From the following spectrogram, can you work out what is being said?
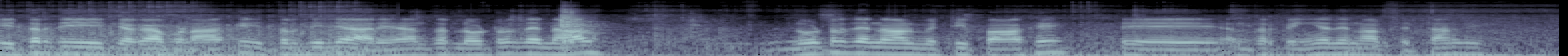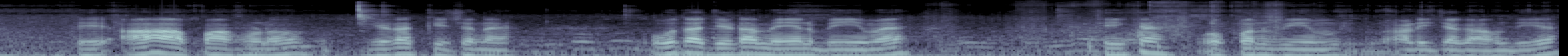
ਇਧਰ ਦੀ ਜਗ੍ਹਾ ਬਣਾ ਕੇ ਇਧਰ ਦੀ ਲਿਆ ਰਿਹਾ। ਅੰਦਰ ਲੋਡਰ ਦੇ ਨਾਲ ਲੋਡਰ ਦੇ ਨਾਲ ਮਿੱਟੀ ਪਾ ਕੇ ਤੇ ਅੰਦਰ ਕਈਆਂ ਦੇ ਨਾਲ ਸਿੱਟਾਂਗੇ। ਤੇ ਆ ਆਪਾਂ ਹੁਣ ਜਿਹੜਾ ਕਿਚਨ ਹੈ ਉਹਦਾ ਜਿਹੜਾ ਮੇਨ ਬੀਮ ਹੈ ਠੀਕ ਹੈ ਓਪਨ ਬੀਮ ਵਾਲੀ ਜਗ੍ਹਾ ਹੁੰਦੀ ਹੈ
